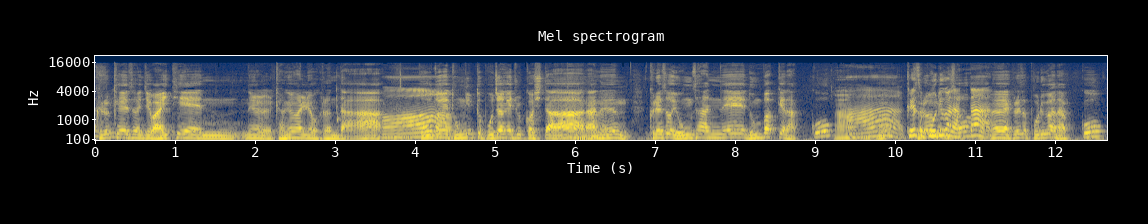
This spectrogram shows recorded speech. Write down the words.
그렇게 해서 이제 YTN을 경영하려고 그런다. 아. 보도의 독립도 보장해 줄 것이다라는 그래서 용산에 눈밖에 났고 아, 어? 그래서 보류가 났다. 네, 그래서 보류가 났고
